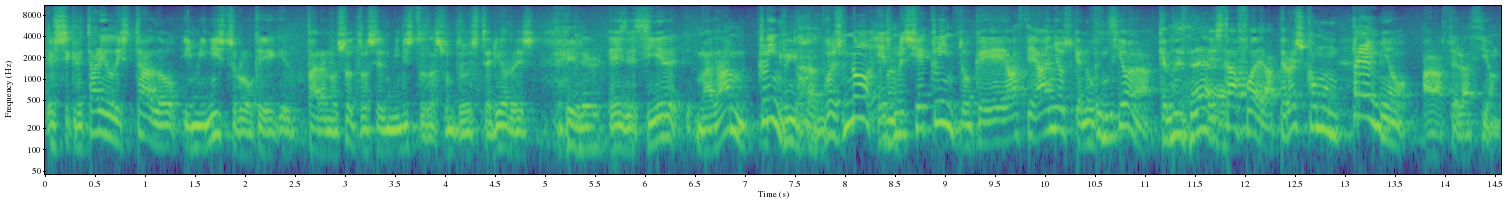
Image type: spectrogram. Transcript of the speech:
el secretario de Estado y ministro, lo que para nosotros es ministro de Asuntos Exteriores, Hillary. es decir, Madame Clinton. Clinton. Pues no, es Monsieur Clinton, que hace años que no funciona. Que no es nada. Está fuera, pero es como un premio a la felación.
